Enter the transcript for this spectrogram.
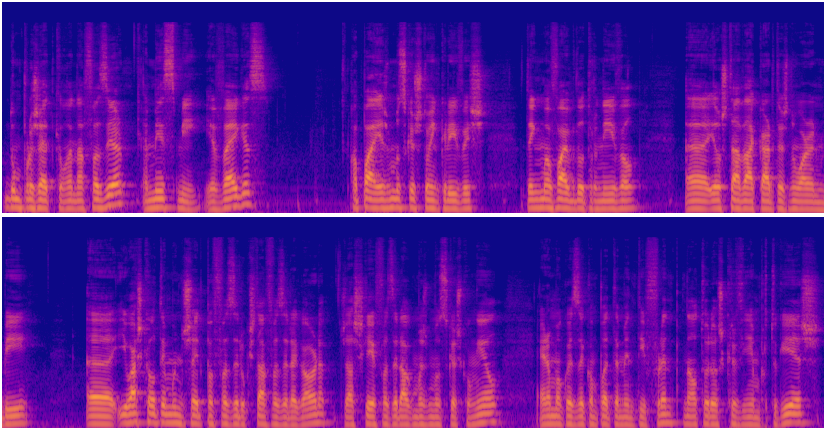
de um projeto que ele anda a fazer, a Miss Me e a Vegas. Opa, as músicas estão incríveis, tem uma vibe de outro nível. Uh, ele está a dar cartas no RB. Uh, eu acho que ele tem muito jeito para fazer o que está a fazer agora. Já cheguei a fazer algumas músicas com ele. Era uma coisa completamente diferente, porque na altura eu escrevia em português.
